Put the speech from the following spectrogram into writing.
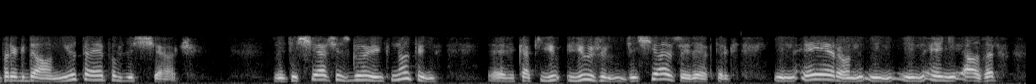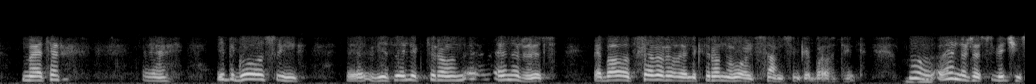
breakdown, new type of discharge. The discharge is going not in как usual discharge electric in air or in, in any other matter. Uh, it goes in uh, with electron energies about several electron volts, something about it. Mm-hmm. No, energies which is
